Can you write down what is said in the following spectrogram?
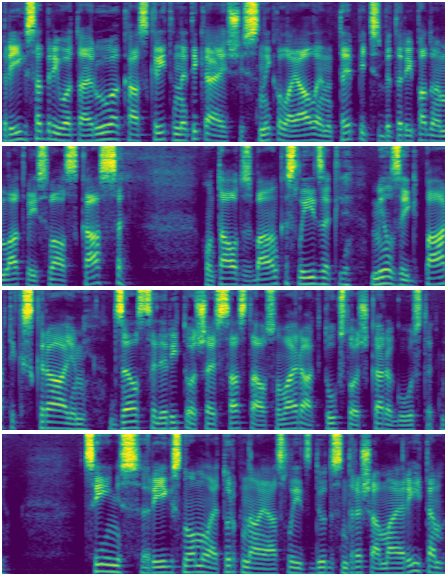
Rīgas atbrīvotāju rokās krita ne tikai šis Nikolai Alena tepiķis, bet arī padomju Latvijas valsts kase, un Tautas bankas līdzekļi, milzīgi pārtikas krājumi, dzelzceļa ritošais sastāvs un vairāki tūkstoši kara gūstekņu. Cīņas Rīgas nomalē turpinājās līdz 23. maija rītam,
